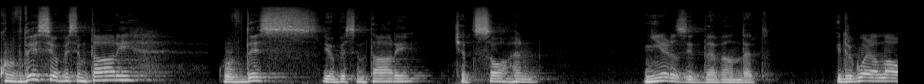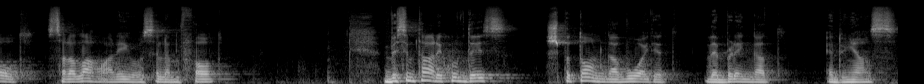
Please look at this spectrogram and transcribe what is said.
Kur vdes jobesimtari, kur vdes jobesimtari, qetësohen njerëzit dhe vendet. I Dërguari i Allahut, sallallahu alejhi ve selem, thotë, Besimtari kur vdes, shpëton nga vuajtjet dhe brengat e dynjasë.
